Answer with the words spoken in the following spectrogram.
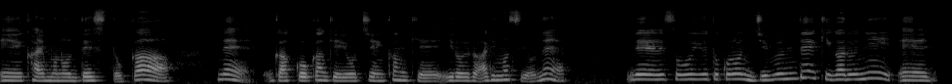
えー買い物ですとか、ね、学校関係、幼稚園関係、いろいろありますよね。で、そういうところに自分で気軽に、え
